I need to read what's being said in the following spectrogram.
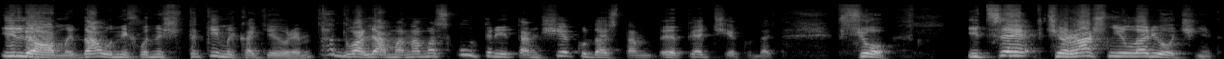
і лями. Да, у них вони ж такими категоріями. Та два ляма на Москву, три там ще кудись, там е, п'ять ще кудись. Все. І це вчорашній ларьочник.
